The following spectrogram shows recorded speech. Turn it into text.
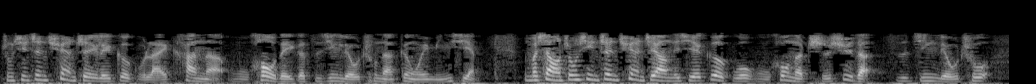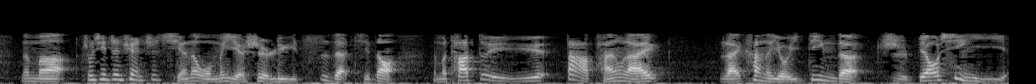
中信证券这一类个股来看呢，午后的一个资金流出呢更为明显。那么像中信证券这样的一些个股，午后呢持续的资金流出。那么中信证券之前呢，我们也是屡次的提到，那么它对于大盘来。来看呢，有一定的指标性意义。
